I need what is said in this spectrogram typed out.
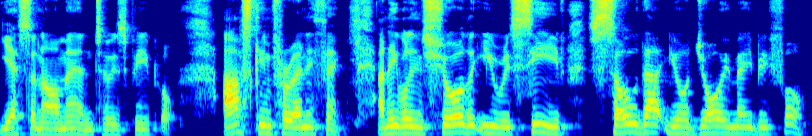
yes and amen to his people. Ask him for anything, and he will ensure that you receive so that your joy may be full.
